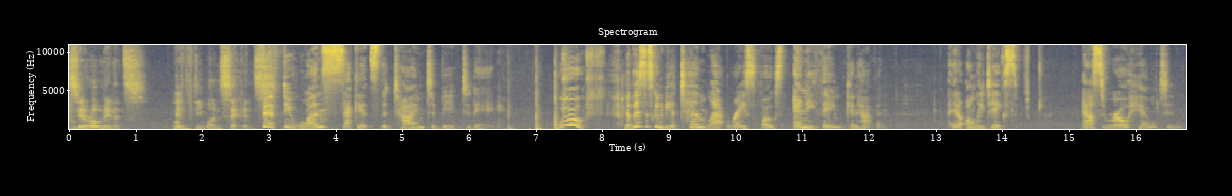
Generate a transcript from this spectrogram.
zero minutes, Mhm. fifty-one seconds. 51 seconds, the time to beat today. Woo! Now, this is going to be a 10 lap race, folks. Anything can happen. It only takes Acero Hamilton.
